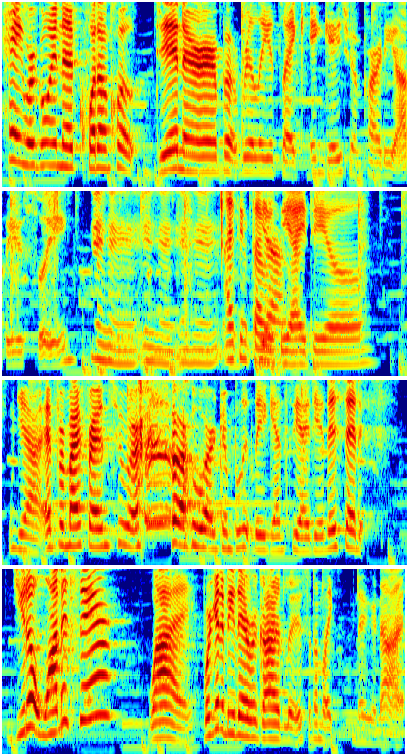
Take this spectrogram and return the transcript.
hey, we're going to quote unquote dinner, but really it's like engagement party, obviously. Mm-hmm, mm-hmm, mm-hmm. I think that Yeah. would be ideal. Yeah, and for my friends who are who are completely against the idea, they said, "You don't want us there? Why? We're gonna be there regardless." And I'm like, "No, you're not."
